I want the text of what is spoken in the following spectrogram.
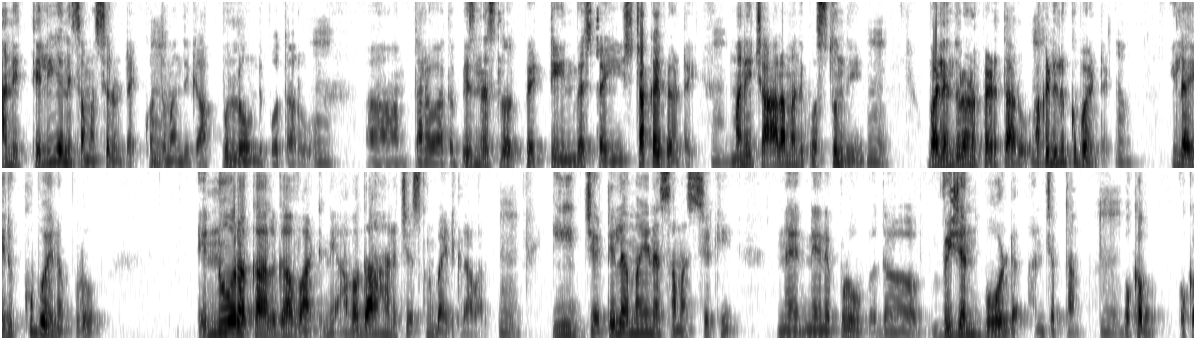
అని తెలియని సమస్యలు ఉంటాయి. కొంతమందికి అప్పుల్లో ఉండిపోతారు. తర్వాత బిజినెస్లో పెట్టి ఇన్వెస్ట్ అయ్యి స్టక్ అయిపోయి ఉంటాయి. మనీ చాలా మందికి వస్తుంది. వాళ్ళు ఎందులోనో పెడతారు. అక్కడ ఇరుక్కుపోయి ఉంటాయి. ఇలా ఇరుక్కుపోయినప్పుడు ఎన్నో రకాలుగా వాటిని అవగాహన చేసుకుని బయటకు రావాలి. ఈ జటిలమైన సమస్యకి నే నేను ఎప్పుడు ద విజన్ బోర్డ్ అని చెప్తాను. ఒక ఒక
